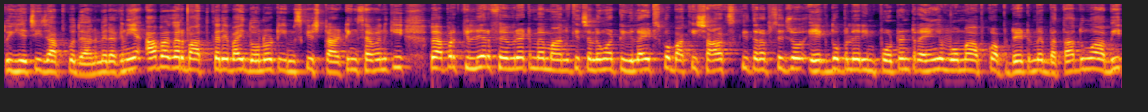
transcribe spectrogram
तो ये चीज़ आपको ध्यान में रखनी है। अब अगर बात करें भाई दोनों टीम्स की स्टार्टिंग सेवन की तो यहाँ पर क्लियर फेवरेट मैं मान के चलूँगा ट्यूलाइट्स को। बाकी शार्क्स की तरफ़ से जो एक दो प्लेयर इंपॉर्टेंट रहेंगे, वो मैं आपको अपडेट में बता दूँगा अभी।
